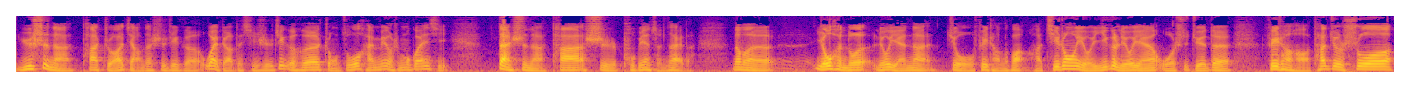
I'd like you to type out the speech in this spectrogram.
于是呢，他主要讲的是这个外表的歧视，这个和种族还没有什么关系，但是呢，它是普遍存在的。那么有很多留言呢，就非常的棒啊。其中有一个留言，我是觉得非常好，他就说，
